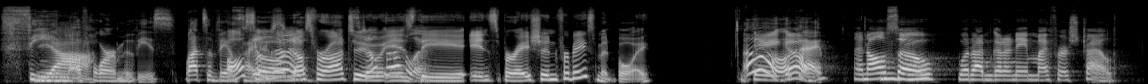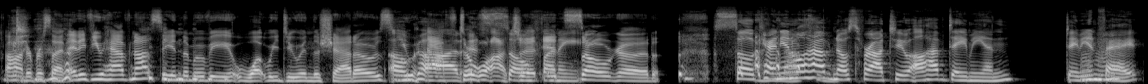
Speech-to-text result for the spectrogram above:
theme Yeah. of horror movies lots of vampires also Good. nosferatu is the inspiration for basement boy oh, There you go. okay And also, what I'm going to name my first child. Hundred percent. And if you have not seen the movie What We Do in the Shadows, Oh, you have to it's watch so it. funny. It's so good. so kenyon will have nosferatu i'll have damien damien Mm-hmm. faye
